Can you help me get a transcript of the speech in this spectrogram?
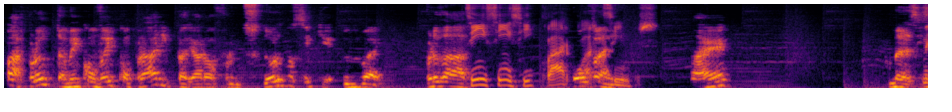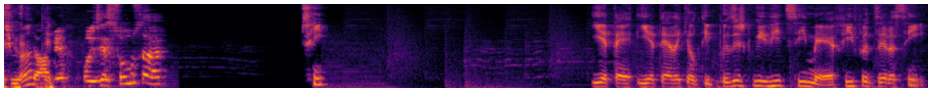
Pá, pronto, também convém comprar e pagar ao fornecedor, não sei o quê. Tudo bem. Verdade. Sim, sim, sim. Claro, convém. claro sim. Mas... Não é? Mas, mas essencialmente depois é só usar. Sim. E até, e até daquele tipo de coisas que vivi de cima é a FIFA dizer assim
